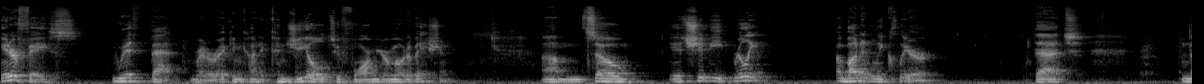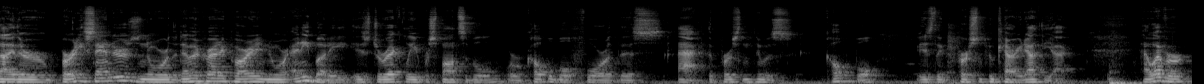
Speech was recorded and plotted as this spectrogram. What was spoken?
interface with that rhetoric and kind of congeal to form your motivation. Um, so it should be really abundantly clear that neither Bernie Sanders nor the Democratic Party nor anybody is directly responsible or culpable for this act. The person who is culpable is the person who carried out the act. However,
